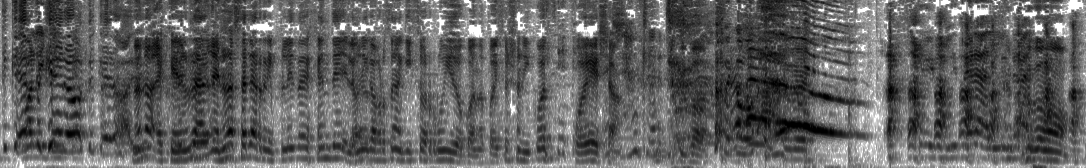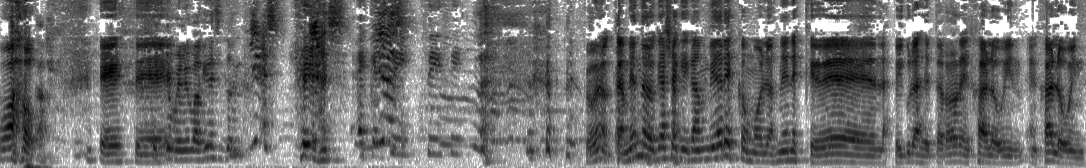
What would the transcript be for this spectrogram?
Te quiero, te quiero, te quiero. No, no, es que en una, en una sala repleta de gente, la única persona que hizo ruido cuando apareció Johnny Quest fue ella. Tipo, Fue como... Sí, literal, fue literal. como, wow. Es Este, que me lo imaginé diciendo, yes, yes. Es que sí, sí, sí. Pero bueno, cambiando lo que haya que cambiar es como los nenes que ven las películas de terror en Halloween. En Halloween,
